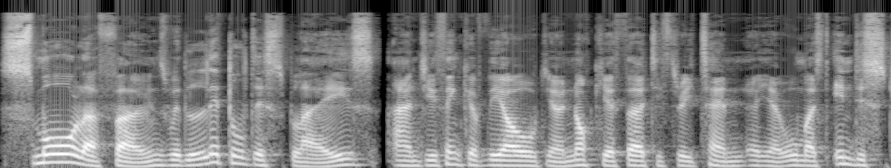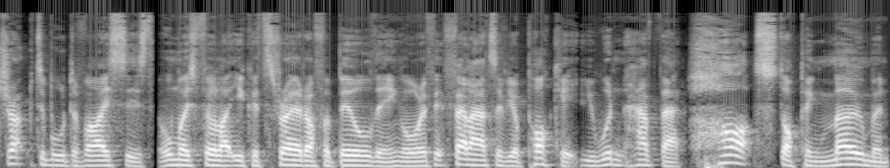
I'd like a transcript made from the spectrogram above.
smaller phones with little displays, and you think of the old, you know, Nokia 3310, uh, you know, almost indestructible devices, almost feel like you could throw it off a building, or if it fell out of your pocket, you wouldn't have that heart stopping moment.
